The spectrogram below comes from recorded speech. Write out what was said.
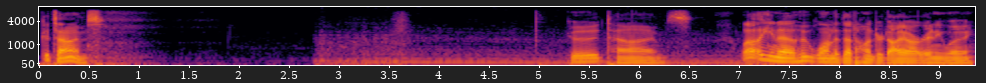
Good times. Good times. Well, you know, who wanted that 100 IR anyway?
